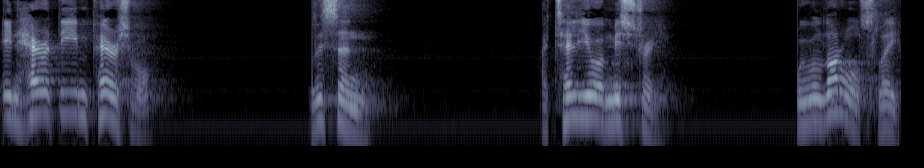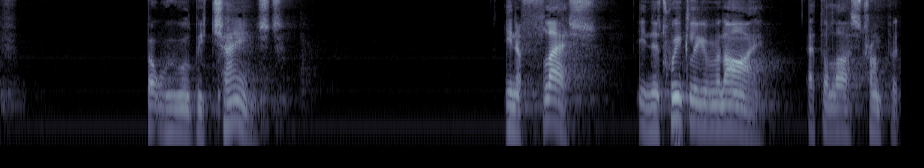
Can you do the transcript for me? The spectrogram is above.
inherit the imperishable. Listen, I tell you a mystery. We will not all sleep, but we will be changed. In a flash, in the twinkling of an eye, at the last trumpet.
